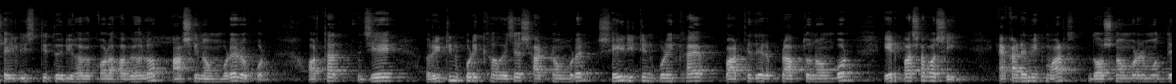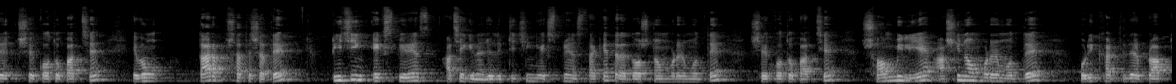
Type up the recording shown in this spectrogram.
সেই লিস্টটি তৈরি হবে, করা হবে হলো আশি নম্বরের ওপর। অর্থাৎ যে রিটিন পরীক্ষা হয়েছে ষাট নম্বরের সেই রিটিন পরীক্ষায় প্রার্থীদের প্রাপ্ত নম্বর, এর পাশাপাশি একাডেমিক মার্কস দশ নম্বরের মধ্যে সে কত পাচ্ছে, এবং তার সাথে সাথে টিচিং এক্সপিরিয়েন্স আছে কিনা? যদি টিচিং এক্সপিরিয়েন্স থাকে, তাহলে দশ নম্বরের মধ্যে সে কত পাচ্ছে? সব মিলিয়ে আশি নম্বরের মধ্যে পরীক্ষার্থীদের প্রাপ্ত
